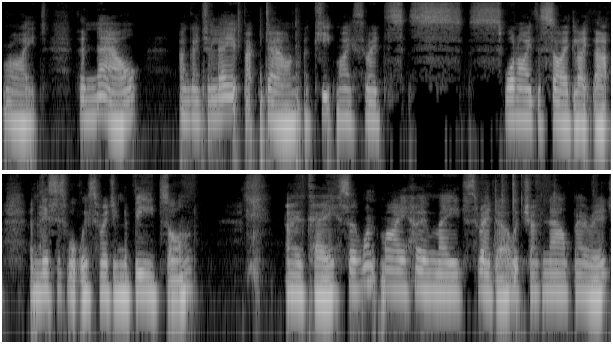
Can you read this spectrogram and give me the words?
Right. So now I'm going to lay it back down and keep my threads one either side like that and this is what we're threading the beads on okay so I want my homemade threader which I've now buried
